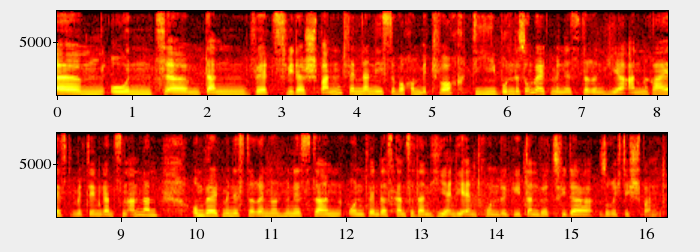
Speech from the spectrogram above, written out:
Ähm, und ähm, dann wird es wieder spannend, wenn dann nächste Woche Mittwoch die Bundesumweltministerin hier anreist mit den ganzen anderen Umweltministerinnen und Ministern. Und wenn das Ganze dann hier in die Endrunde geht, dann wird es wieder so richtig spannend.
